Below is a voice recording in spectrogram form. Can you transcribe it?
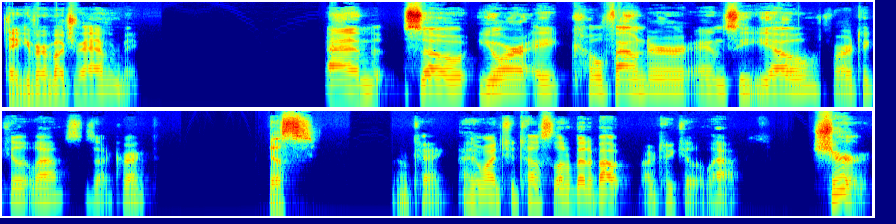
Thank you very much for having me. And so you're a co-founder and CEO for Articulate Labs. Is that correct? Yes. Okay. And why don't you tell us a little bit about Articulate Labs? Sure.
